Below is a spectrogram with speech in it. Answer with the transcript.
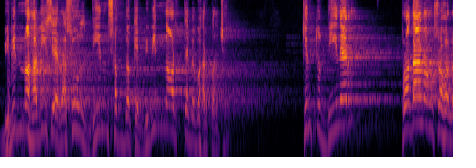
বিভিন্ন হাদিসে রাসূল দিন শব্দকে বিভিন্ন অর্থে ব্যবহার করেছে কিন্তু দিনের প্রধান অংশ হল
